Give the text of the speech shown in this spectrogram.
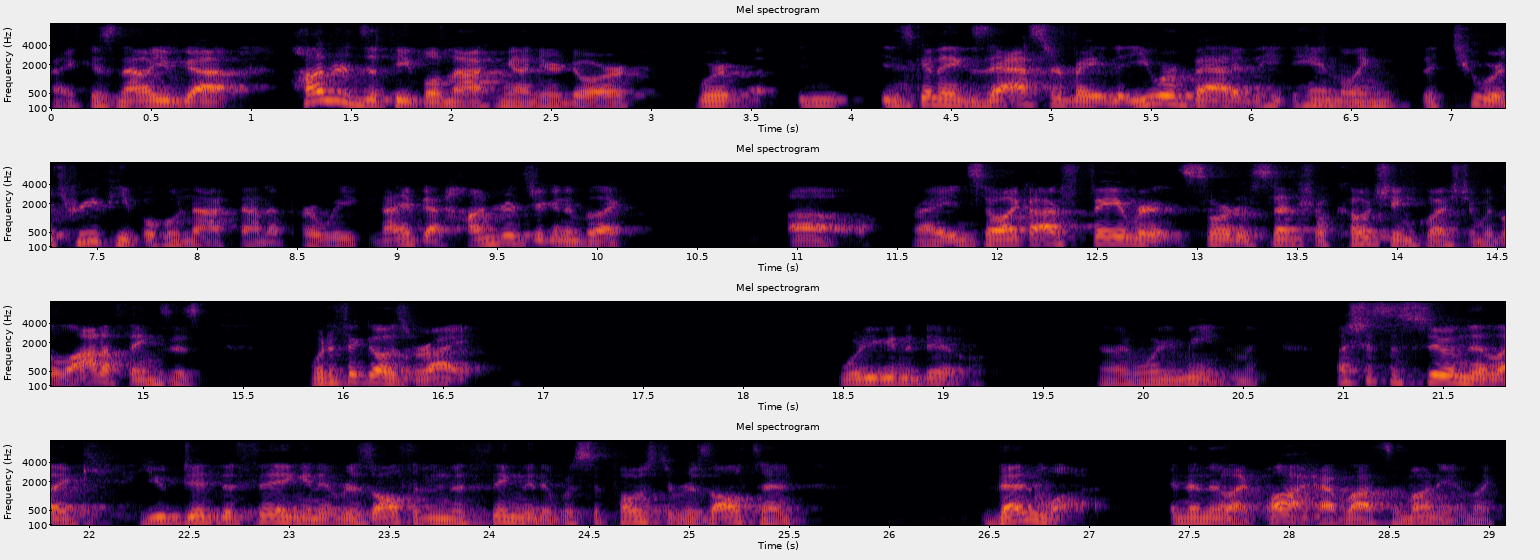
right? Because now you've got hundreds of people knocking on your door. Where it's going to exacerbate that you were bad at handling the two or three people who knocked on it per week. Now you've got hundreds. You're going to be like, oh, right. And so, like our favorite sort of central coaching question with a lot of things is, what if it goes right? What are you going to do? And Like, what do you mean? I'm like, let's just assume that like you did the thing and it resulted in the thing that it was supposed to result in. Then what? And then they're like well i have lots of money. I'm like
